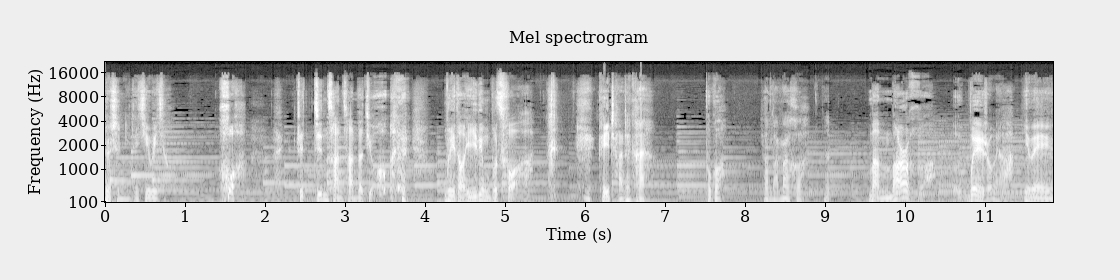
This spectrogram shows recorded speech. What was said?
这是你的鸡尾酒，嚯，这金灿灿的酒，味道一定不错啊，可以尝尝看啊。不过要慢慢喝，慢慢喝，为什么呀？因为，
